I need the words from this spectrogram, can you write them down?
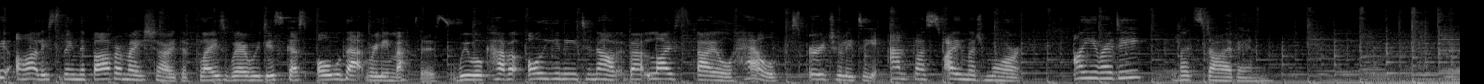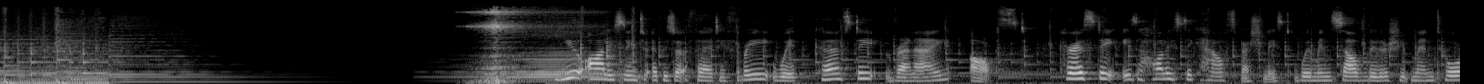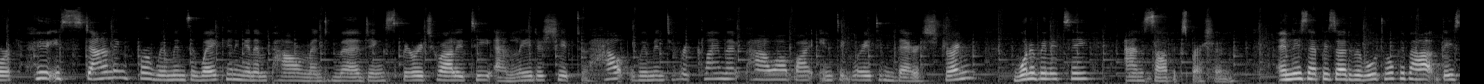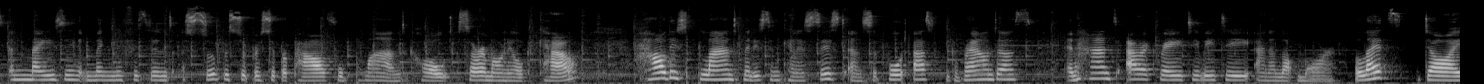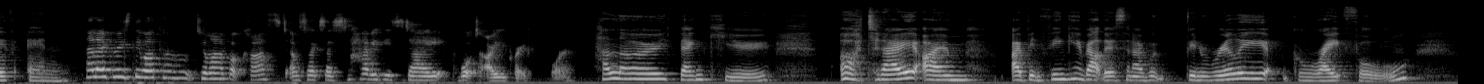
You are listening to the Barbra May Show, the place where we discuss all that really matters. We will cover all you need to know about lifestyle, health, spirituality, and plus so much more. Are you ready? Let's dive in. You are listening to episode 33 with Kristy Renae Obst. Kristy is a holistic health specialist, women's self leadership mentor who is standing for women's awakening and empowerment, merging spirituality and leadership to help women to reclaim their power by integrating their strength, vulnerability, and self expression. In this episode, we will talk about this amazing, magnificent, super, super, super powerful plant called ceremonial cacao, how this plant medicine can assist and support us, ground us enhance our creativity, and a lot more. Let's dive in. Hello, Kristy. Welcome to my podcast. I'm so excited to have you here today. What are you grateful for? Hello, thank you. Oh, today I'm I've been thinking about this and I've been really grateful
